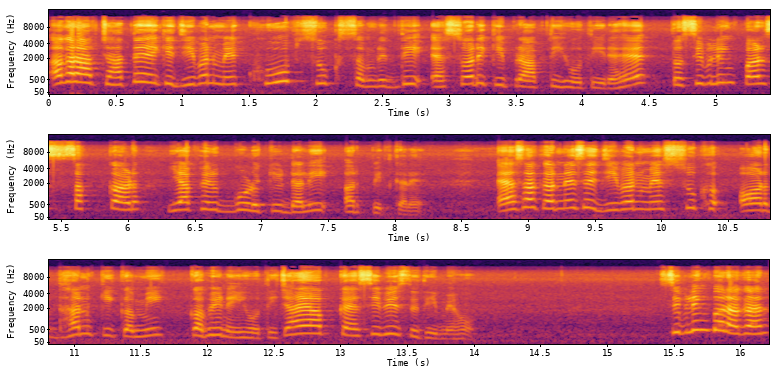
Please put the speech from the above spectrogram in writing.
अगर आप चाहते हैं कि जीवन में खूब सुख समृद्धि, ऐश्वर्य की प्राप्ति होती रहे तो शिवलिंग पर शक्कर या फिर गुड़ की डली अर्पित करें। ऐसा करने से जीवन में सुख और धन की कमी कभी नहीं होती, चाहे आप कैसी भी स्थिति में हो। शिवलिंग पर अगर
